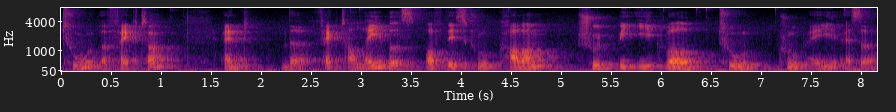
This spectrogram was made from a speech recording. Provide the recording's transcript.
to a factor and the factor labels of this group column should be equal to group A as a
